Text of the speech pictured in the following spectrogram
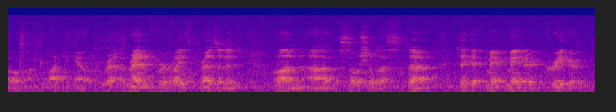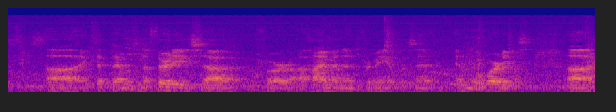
oh, I'm blocking out, ran for vice president on uh, the socialist uh, ticket, Maynard Krueger, uh, except that was in the 30s uh, for uh, Hyman, and for me it was in, in the 40s. Uh,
